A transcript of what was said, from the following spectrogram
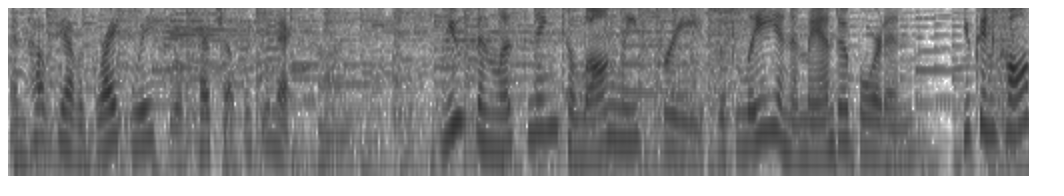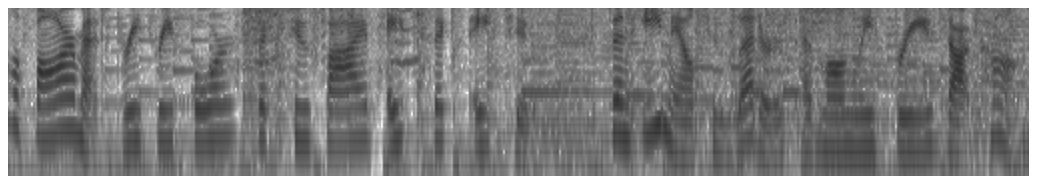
And hope you have a great week. We'll catch up with you next time. You've been listening to Longleaf Breeze with Lee and Amanda Borden. You can call the farm at 334 625 8682. Send email to letters at longleafbreeze.com.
